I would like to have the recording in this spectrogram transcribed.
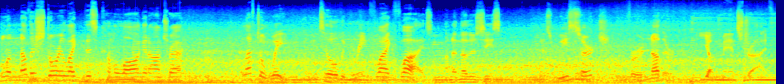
Will another story like this come along at On Track? We'll have to wait until the green flag flies on another season as we search for another Young Man's Drive.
